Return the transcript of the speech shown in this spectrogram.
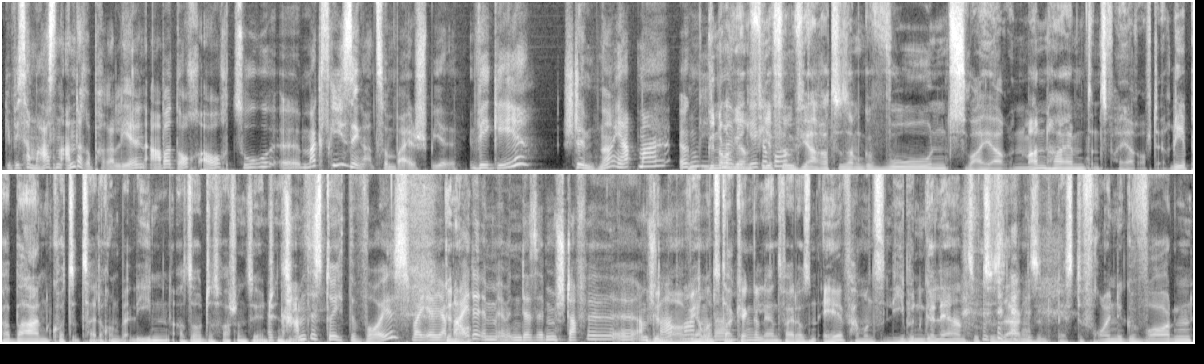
gewissermaßen andere Parallelen, aber doch auch zu äh, Max Giesinger zum Beispiel. WG? Stimmt, ne? Ihr habt mal irgendwie Genau, wir der haben WG vier, gewohnt? fünf Jahre zusammen gewohnt, zwei Jahre in Mannheim, dann zwei Jahre auf der Reeperbahn, kurze Zeit auch in Berlin. Also das war schon sehr intensiv. Kam das durch The Voice, weil ihr ja Genau. beide im, in derselben Staffel äh, am Start Genau, wart? wir haben uns oder? da kennengelernt 2011, haben uns lieben gelernt sozusagen, sind beste Freunde geworden,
